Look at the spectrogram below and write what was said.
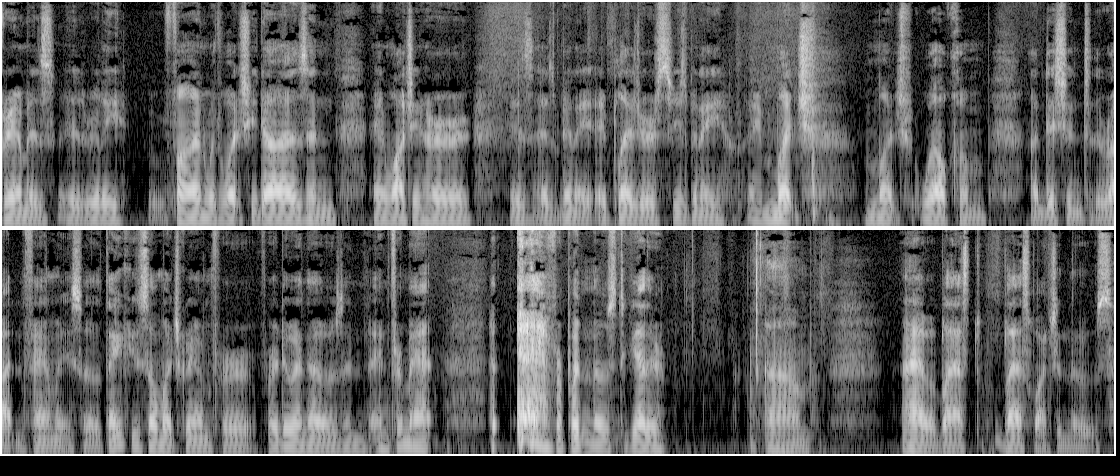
is is really fun with what she does, and and watching her is has been a, a pleasure. She's been a a much much welcome addition to the Rotten family. So thank you so much, Grim, for for doing those, and and for Matt for putting those together. Um, I have a blast blast watching those.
